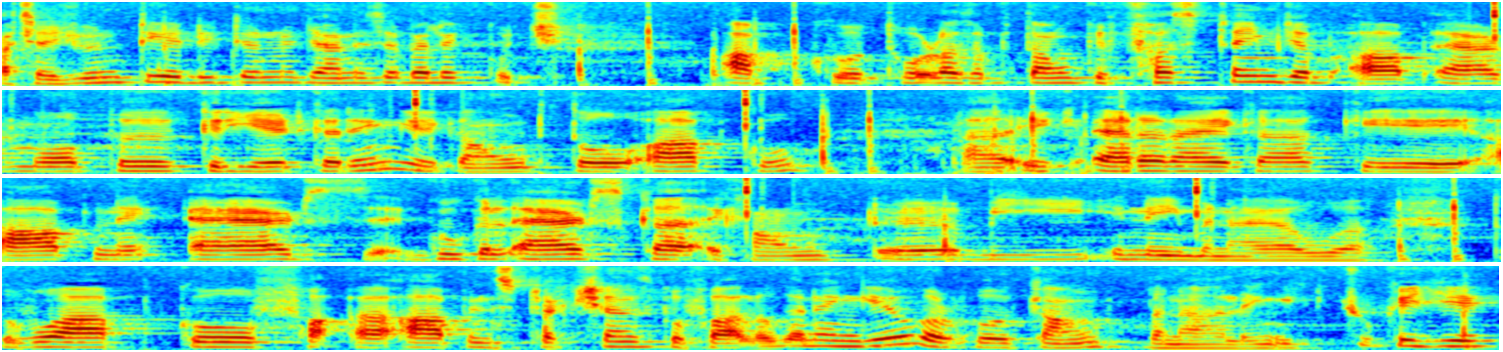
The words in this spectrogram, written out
अच्छा यूनिटी एडिटर में जाने से पहले कुछ आपको थोड़ा सा बताऊँ कि फ़र्स्ट टाइम जब आप एड मॉप क्रिएट करेंगे अकाउंट तो आपको एक एरर आएगा कि आपने एड्स गूगल एड्स का अकाउंट भी नहीं बनाया हुआ। तो वो आपको आप इंस्ट्रक्शंस को फॉलो करेंगे और वो अकाउंट बना लेंगे। क्योंकि ये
